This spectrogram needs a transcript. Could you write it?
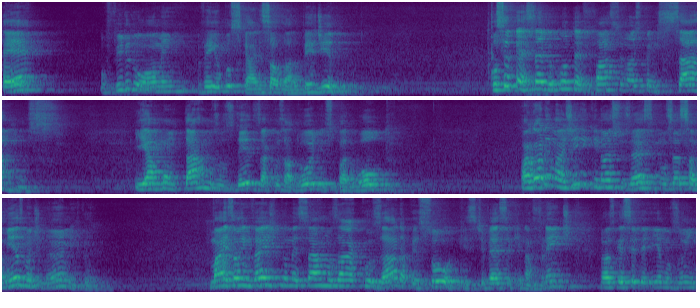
é: o filho do homem veio buscar e salvar o perdido. Você percebe o quanto é fácil nós pensarmos e apontarmos os dedos acusadores para o outro? Agora imagine que nós fizéssemos essa mesma dinâmica, mas ao invés de começarmos a acusar a pessoa que estivesse aqui na frente, nós receberíamos um,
